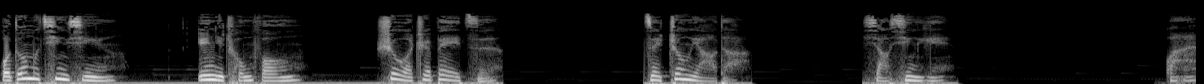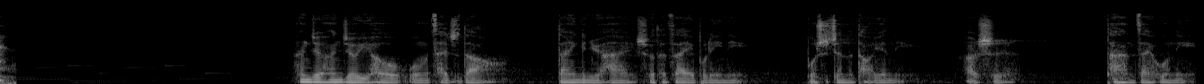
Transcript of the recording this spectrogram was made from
我多么庆幸与你重逢，是我这辈子最重要的小幸运。晚安。很久很久以后，我们才知道，当一个女孩说她再也不理你，不是真的讨厌你，而是她很在乎你。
